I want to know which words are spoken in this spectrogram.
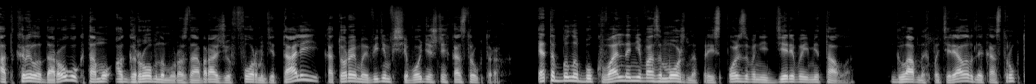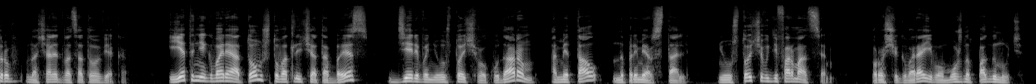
открыло дорогу к тому огромному разнообразию форм деталей, которые мы видим в сегодняшних конструкторах. Это было буквально невозможно при использовании дерева и металла, главных материалов для конструкторов в начале 20 века. И это не говоря о том, что в отличие от АБС, дерево неустойчиво к ударам, а металл, например, сталь, неустойчив к деформациям, Проще говоря, его можно погнуть.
